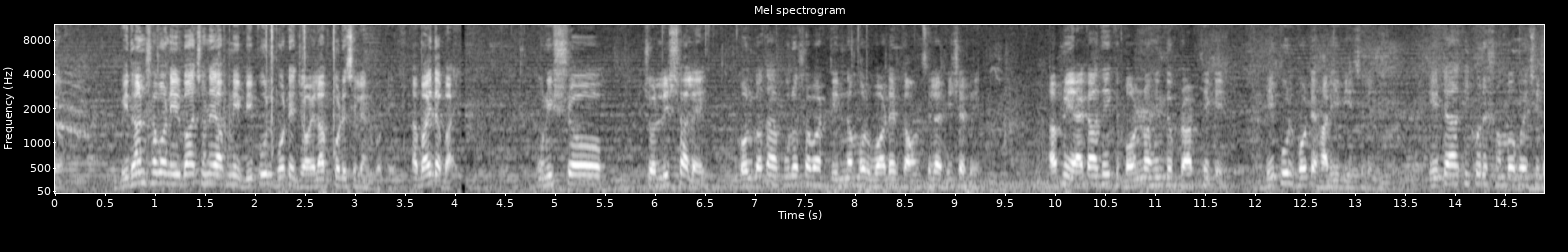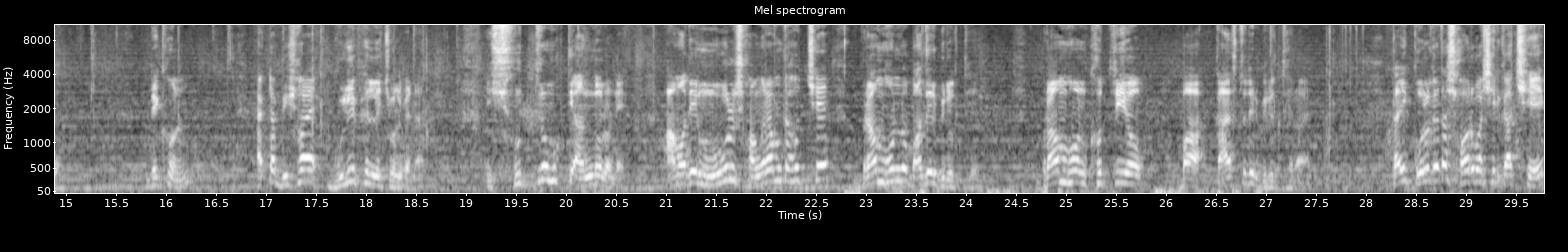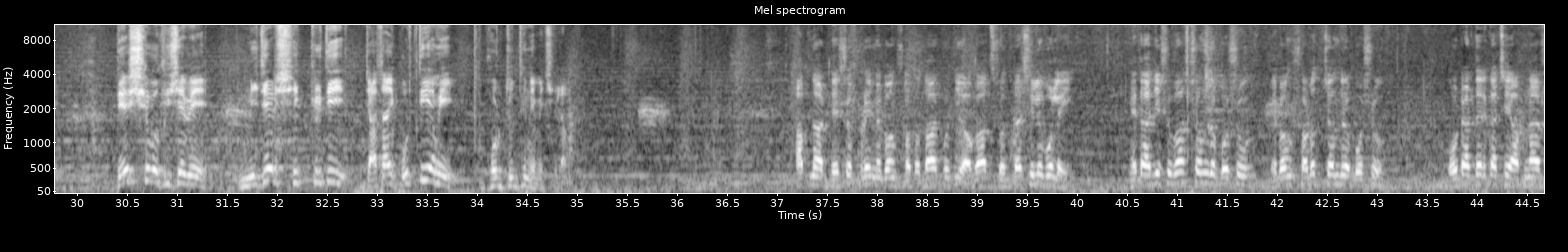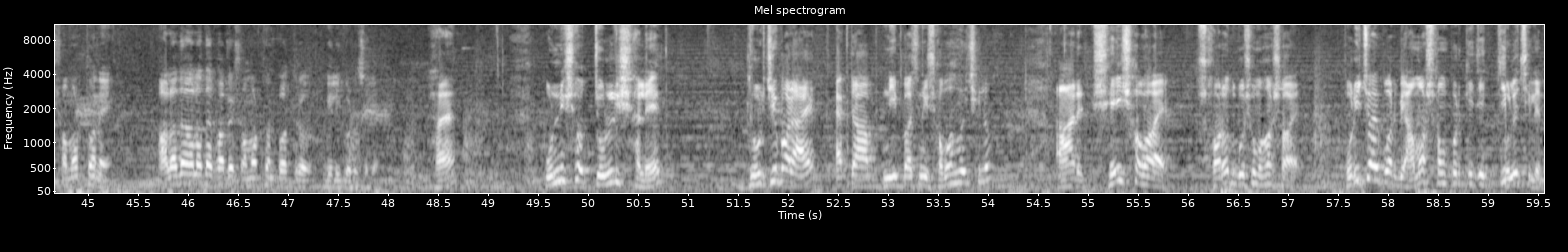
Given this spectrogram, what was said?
বিধানসভা নির্বাচনে আপনি বিপুল ভোটে জয়লাভ করেছিলেন বটে। বাই দা বাই উনিশশো চল্লিশ সালে কলকাতা পুরসভার তিন নম্বর ওয়ার্ডের কাউন্সিলর হিসেবে আপনি একাধিক বর্ণ হিন্দু প্রার্থীকে বিপুল ভোটে হারিয়ে দিয়েছিলেন। এটা কি করে সম্ভব হয়েছিল? দেখুন, একটা বিষয় গুলিয়ে ফেললে চলবে না। এই শূদ্র মুক্তি আন্দোলনে আমাদের মূল সংগ্রামটা হচ্ছে ব্রাহ্মণ্যবাদের বিরুদ্ধে। ব্রাহ্মণ ক্ষত্রিয় বা কায়স্থদের বিরুদ্ধে নয়। তাই কলকাতা শহরবাসীর কাছে দেশসেবক হিসেবে নিজের স্বীকৃতি যাচাই করতেই আমি ভোটযুদ্ধে নেমেছিলাম। আপনার দেশপ্রেম এবং সততার প্রতি অগাধ শ্রদ্ধা ছিল বলেই নেতাজি সুভাষচন্দ্র বসু এবং শরৎচন্দ্র বসু ভোটারদের কাছে আপনার সমর্থনে আলাদা আলাদাভাবে সমর্থনপত্র বিলি করেছিলেন। হ্যাঁ উনিশশো চল্লিশ সালে দর্জিপাড়ায় একটা নির্বাচনী সভা হয়েছিল আর সেই সভায় শরৎ বসু মহাশয় পরিচয় পর্বে আমার সম্পর্কে যে কী বলেছিলেন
